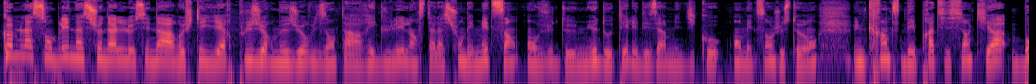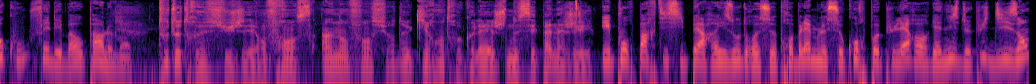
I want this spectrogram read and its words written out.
Comme l'Assemblée nationale, le Sénat a rejeté hier plusieurs mesures visant à réguler l'installation des médecins en vue de mieux doter les déserts médicaux en médecins, justement. Une crainte des praticiens qui a beaucoup fait débat au Parlement. Tout autre sujet. En France, un enfant sur deux qui rentre au collège ne sait pas nager. Et pour participer à résoudre ce problème, le Secours populaire organise depuis 10 ans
